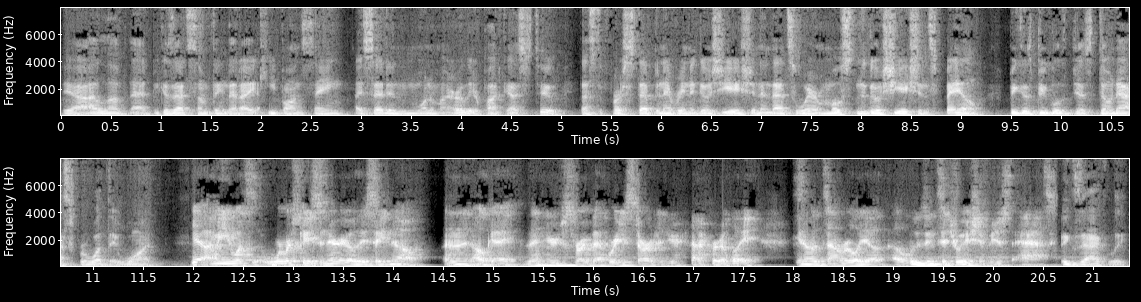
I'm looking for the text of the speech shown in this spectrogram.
Yeah, I love that because that's something that I keep on saying. I said in one of my earlier podcasts too. That's the first step in every negotiation, and that's where most negotiations fail because people just don't ask for what they want. Yeah, I mean, what's worst case scenario? They say no, and then okay, then you're just right back where you started. You're not really, you know, it's not really a, a losing situation if you just ask. Exactly.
